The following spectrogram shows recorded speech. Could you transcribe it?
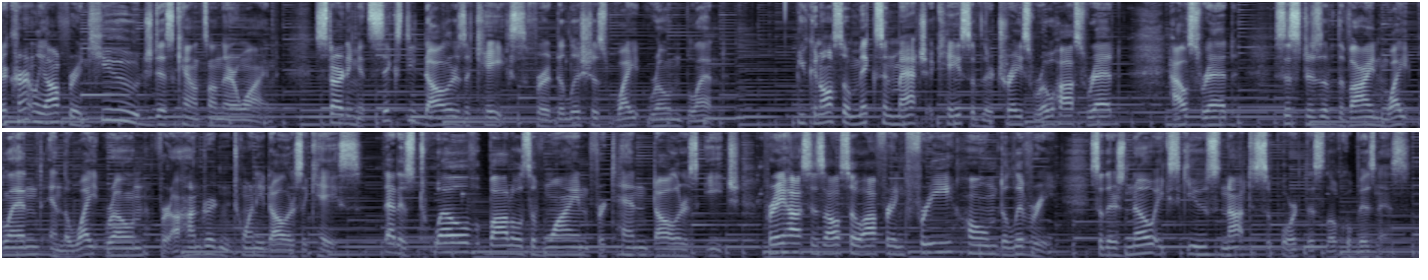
They're currently offering huge discounts on their wine, starting at $60 a case for a delicious white Rhone blend. You can also mix and match a case of their Tres Rojas Red, House Red, Sisters of the Vine White Blend, and the White Rhone for $120 a case. That is 12 bottles of wine for $10 each. Parejas is also offering free home delivery, so there's no excuse not to support this local business.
